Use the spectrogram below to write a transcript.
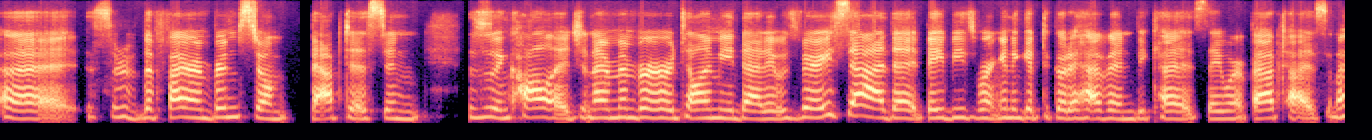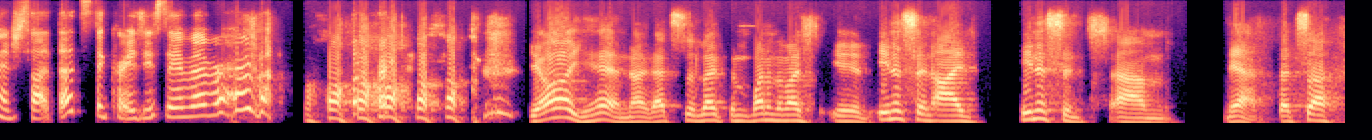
uh, sort of the fire and brimstone Baptist, and this was in college. And I remember her telling me that it was very sad that babies weren't going to get to go to heaven because they weren't baptized. And I just thought that's the craziest thing I've ever heard. yeah, yeah, no, that's the, like the, one of the most innocent, I innocent. Um, yeah, that's uh,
